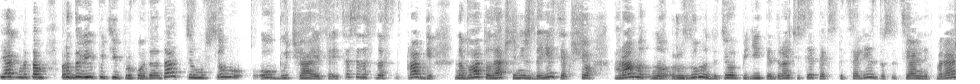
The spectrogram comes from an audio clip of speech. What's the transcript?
як ми там родові путі проходили. Да, цьому всьому обучаються. І це все нас- насправді набагато легше, ніж здається, якщо грамотно, розумно до цього підійти. До речі, Свята, як спеціаліст до соціальних мереж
